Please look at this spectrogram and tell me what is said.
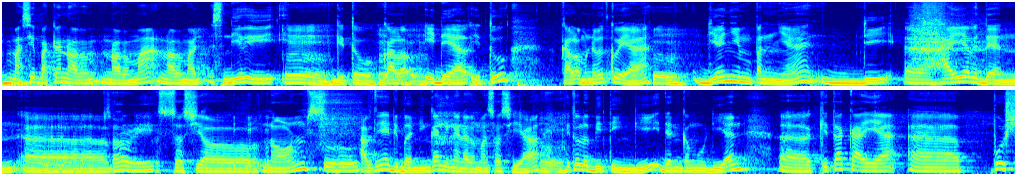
masih pakai norm- norma norma sendiri Hmm. gitu. Kalau ideal itu kalau menurutku ya Hmm. dia nyimpennya di eh, higher than eh, Sorry. social norms artinya dibandingkan dengan norma sosial itu lebih tinggi dan kemudian eh, kita kayak eh, push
